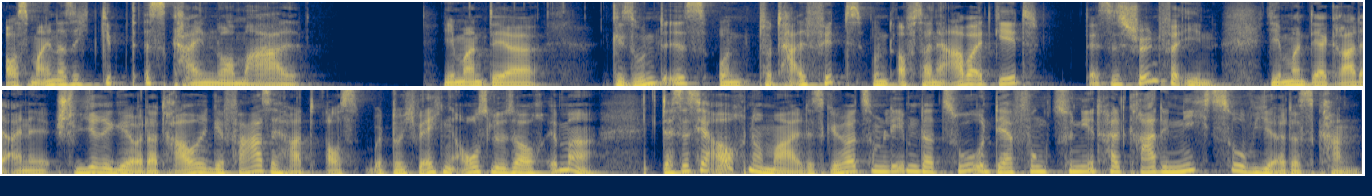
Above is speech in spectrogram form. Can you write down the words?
Aus meiner Sicht gibt es kein Normal. Jemand, der gesund ist und total fit und auf seine Arbeit geht, das ist schön für ihn. Jemand, der gerade eine schwierige oder traurige Phase hat, aus, durch welchen Auslöser auch immer, das ist ja auch normal. Das gehört zum Leben dazu und der funktioniert halt gerade nicht so, wie er das kann.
